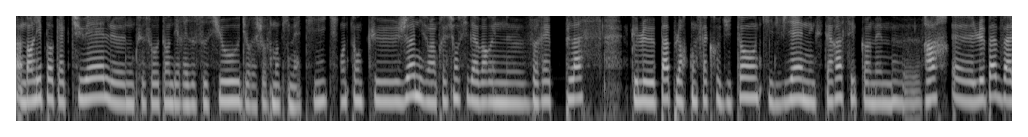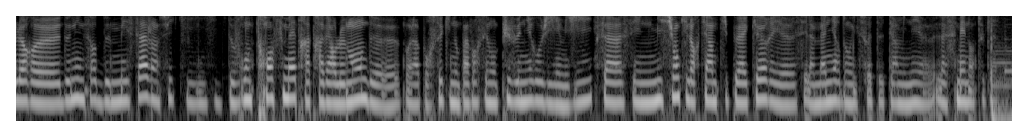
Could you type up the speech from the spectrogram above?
euh, dans l'époque actuelle, euh, donc que ce soit autant des réseaux sociaux, du réchauffement climatique. En tant que jeunes, ils ont l'impression aussi d'avoir une vraie place, que le pape leur consacre du temps, qu'ils viennent, etc. C'est quand même euh, rare. Euh, le pape va leur donner une sorte de message ensuite qu'ils devront transmettre à travers le monde, voilà, pour ceux qui n'ont pas forcément pu venir au JMJ. Ça, c'est une mission qui leur tient un petit peu à cœur et c'est la manière dont ils souhaitent terminer la semaine en tout cas.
